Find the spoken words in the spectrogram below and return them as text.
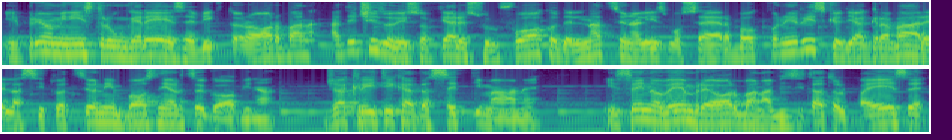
Il primo ministro ungherese Viktor Orban ha deciso di soffiare sul fuoco del nazionalismo serbo con il rischio di aggravare la situazione in Bosnia-Herzegovina, già critica da settimane. Il 6 novembre Orban ha visitato il paese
